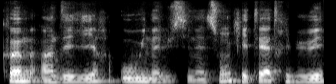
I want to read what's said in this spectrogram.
comme un délire ou une hallucination qui était attribué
